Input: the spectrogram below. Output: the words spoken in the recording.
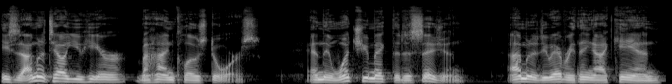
he said, I'm going to tell you here behind closed doors. And then once you make the decision, I'm going to do everything I can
